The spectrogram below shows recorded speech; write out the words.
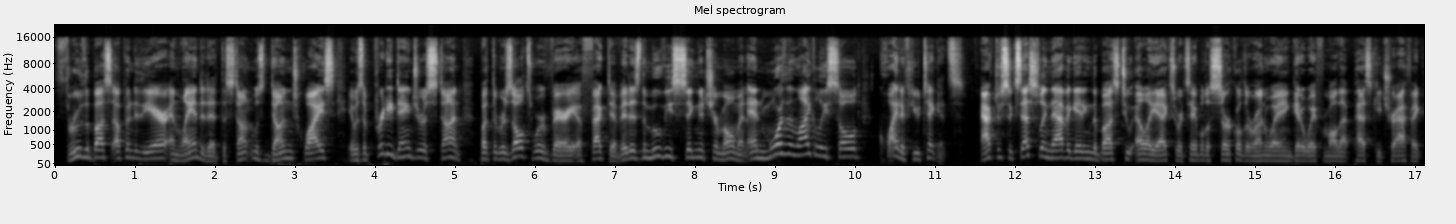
threw the bus up into the air, and landed it. The stunt was done twice. It was a pretty dangerous stunt, but the results were very effective. It is the movie's signature moment and more than likely sold quite a few tickets. After successfully navigating the bus to LAX, where it's able to circle the runway and get away from all that pesky traffic,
